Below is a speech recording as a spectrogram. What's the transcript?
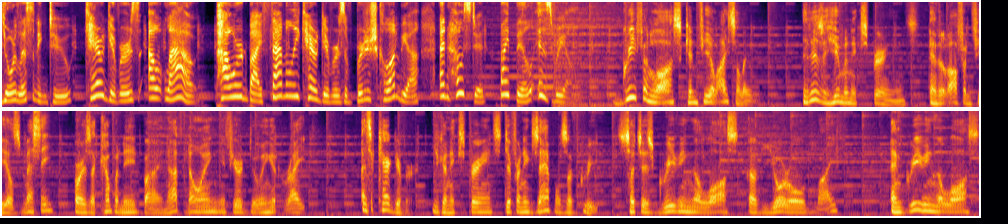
You're listening to Caregivers Out Loud, powered by Family Caregivers of British Columbia and hosted by Bill Israel. Grief and loss can feel isolated. It is a human experience, and it often feels messy or is accompanied by not knowing if you're doing it right. As a caregiver, you can experience different examples of grief, such as grieving the loss of your old life and grieving the loss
